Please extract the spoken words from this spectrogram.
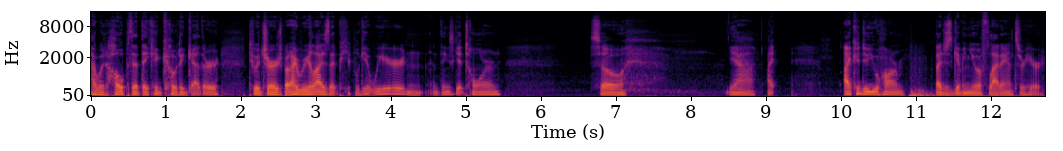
I would hope that they could go together to a church, but I realize that people get weird and, and things get torn. So yeah, I I could do you harm by just giving you a flat answer here.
